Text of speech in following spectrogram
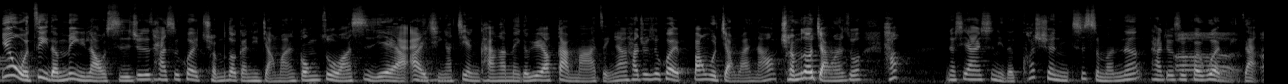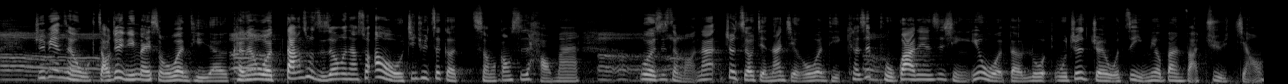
因为我自己的命理老师，就是他是会全部都跟你讲完，工作啊、事业啊、爱情啊、健康啊，每个月要干嘛怎样，他就是会帮我讲完，然后全部都讲完，说好。那现在是你的 question 是什么呢？他就是会问你这样，就变成我早就已经没什么问题了。可能我当初只是问他说：“哦，我进去这个什么公司好吗？”或者是什么，那就只有简单几个问题。可是卜卦这件事情，因为我的逻，我就觉得我自己没有办法聚焦，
